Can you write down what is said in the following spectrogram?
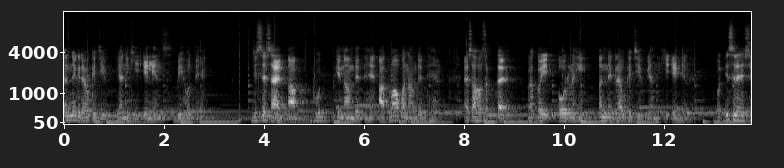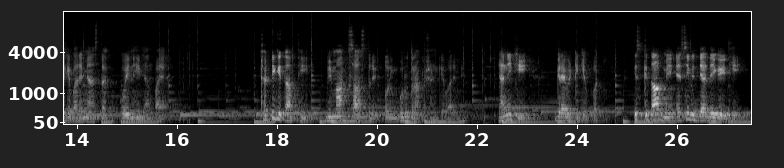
अन्य ग्रहों के जीव, यानी कि एलियंस भी होते हैं, जिससे शायद आप भूत के नाम देते हैं, आत्माओं का नाम देते हैं। ऐसा हो सकता है वह कोई और नहीं, अन्य ग्रहों के जीव, यानी कि एलियन है। और इस रहस्य के बारे में आज तक कोई नहीं जान पाया है। छठी किताब थी विमान शास्त्र और गुरुत्वाकर्षण के बारे में, यानी कि ग्रेविटी के ऊपर। इस किताब में ऐसी विद्या दी गई थी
